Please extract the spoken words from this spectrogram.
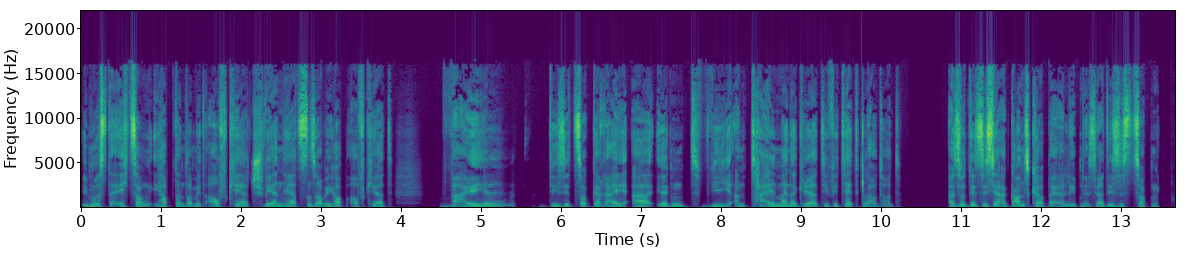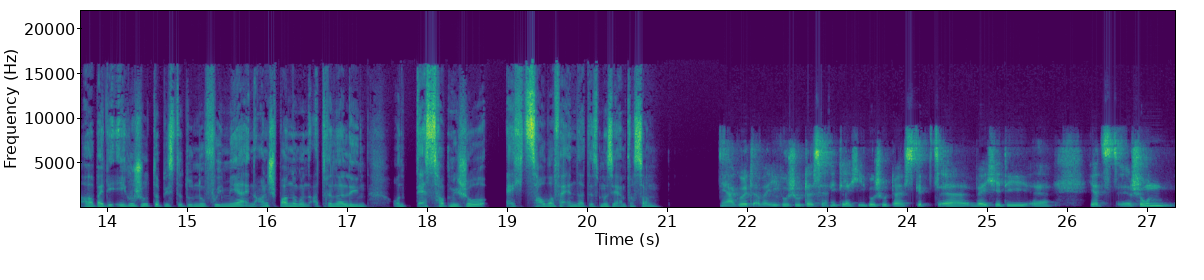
ich muss da echt sagen, ich habe dann damit aufgehört, schweren Herzens, aber ich habe aufgehört, weil diese Zockerei auch irgendwie einen Teil meiner Kreativität klaut hat. Also das ist ja ein Ganzkörpererlebnis, ja, dieses Zocken. Aber bei den Ego-Shooter bist du nur viel mehr in Anspannung und Adrenalin. Und das hat mich schon echt sauber verändert, das muss ich einfach sagen. Ja gut, aber Ego-Shooter ist ja nicht gleich Ego-Shooter. Es gibt äh, welche, die äh, jetzt äh, schon,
